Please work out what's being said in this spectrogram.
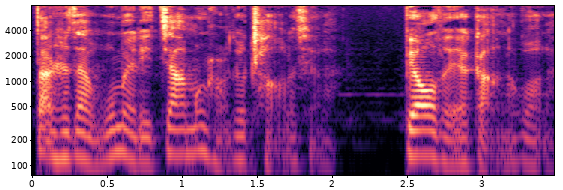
但是在吴美丽家门口就吵了起来，彪子也赶了过来。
